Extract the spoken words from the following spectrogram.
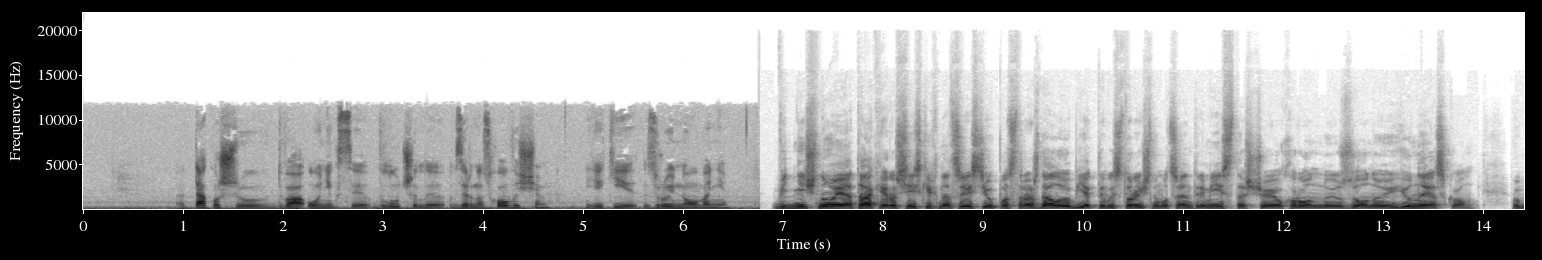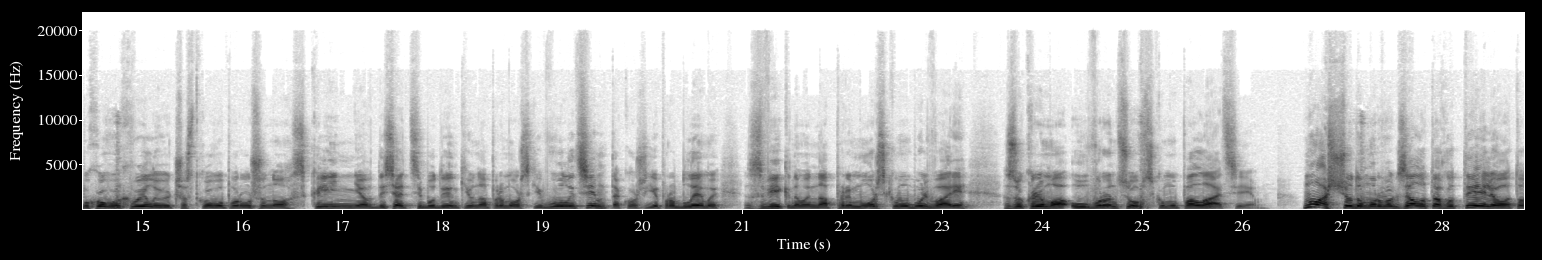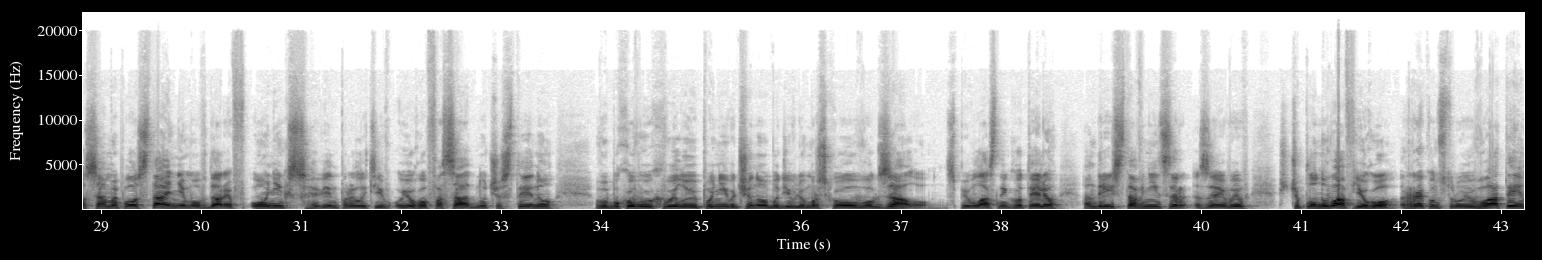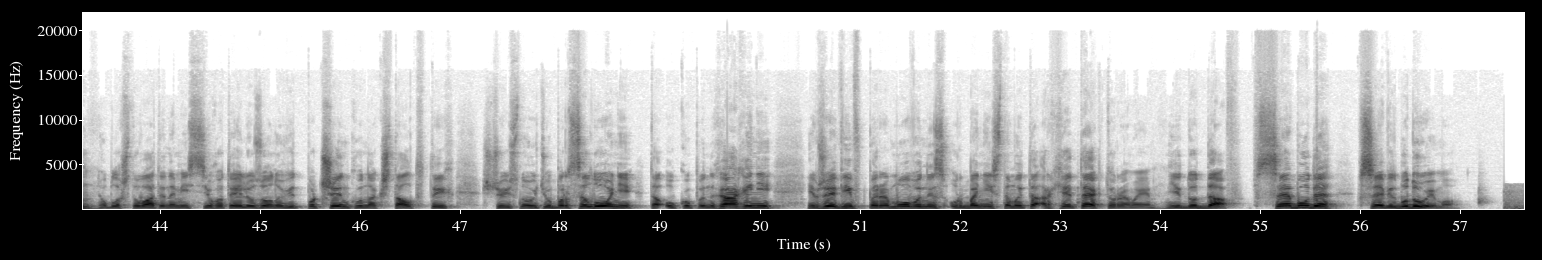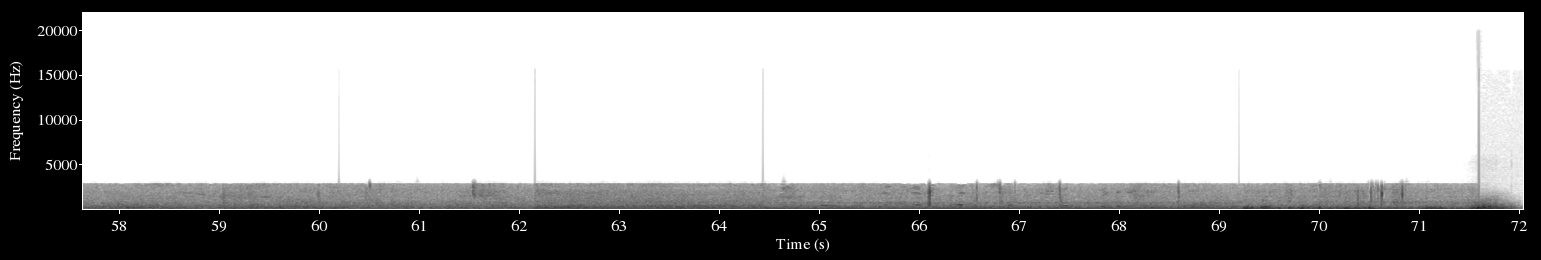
Також два онікси влучили в зерносховище, які зруйновані. Від нічної атаки російських нацистів постраждали об'єкти в історичному центрі міста, що є охоронною зоною ЮНЕСКО. Вибуховою хвилею частково порушено скління в десятці будинків на Приморській вулиці. Також є проблеми з вікнами на Приморському бульварі, зокрема у Воронцовському палаці. Ну а щодо морвокзалу та готелю, то саме по останньому вдарив Онікс. Він прилетів у його фасадну частину. Вибуховою хвилею понівеченого будівлю морського вокзалу. Співвласник готелю Андрій Ставніцер заявив, що планував його реконструювати, облаштувати на місці готелю зону відпочинку на кшталт тих, що існують у Барселоні та у Копенгагені, і вже вів перемовини з урбаністами та архітекторами. І додав: все буде, все відбудуємо.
